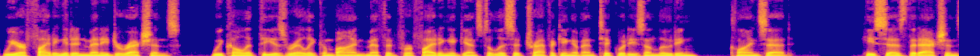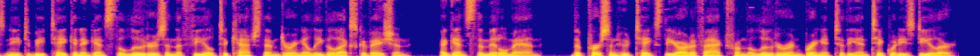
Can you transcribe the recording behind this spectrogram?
We are fighting it in many directions, we call it the Israeli Combined Method for Fighting Against Illicit Trafficking of Antiquities and Looting, Klein said. He says that actions need to be taken against the looters in the field to catch them during illegal excavation, against the middleman, the person who takes the artifact from the looter and bring it to the antiquities dealer,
